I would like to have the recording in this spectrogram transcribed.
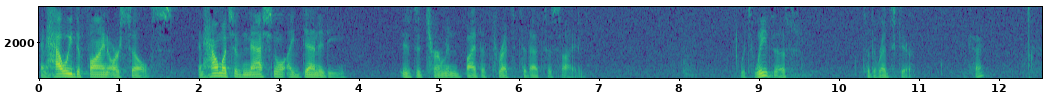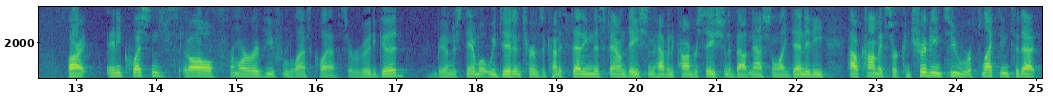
and how we define ourselves and how much of national identity is determined by the threats to that society. Which leads us to the Red Scare. Okay? All right. Any questions at all from our review from last class? Everybody good? Everybody understand what we did in terms of kind of setting this foundation, having a conversation about national identity, how comics are contributing to, reflecting to that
